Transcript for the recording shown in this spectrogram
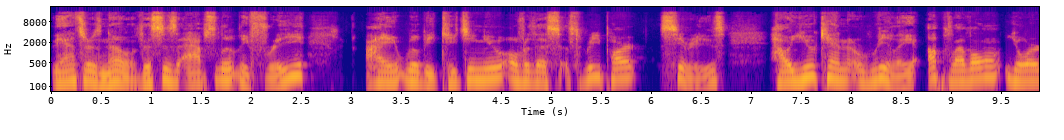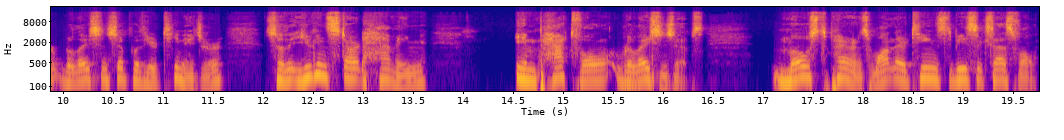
the answer is no. This is absolutely free. I will be teaching you over this three part series how you can really up level your relationship with your teenager so that you can start having impactful relationships. Most parents want their teens to be successful.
